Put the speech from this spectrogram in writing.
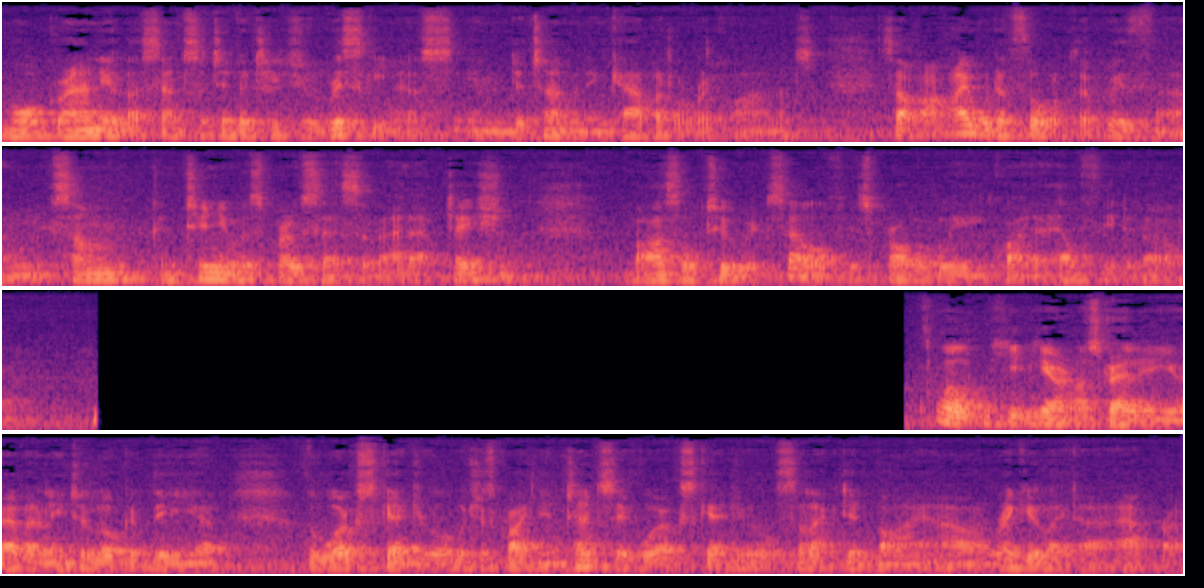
more granular sensitivity to riskiness in determining capital requirements. So I would have thought that with um, some continuous process of adaptation, Basel II itself is probably quite a healthy development. Well, here in Australia, you have only to look at the, uh, the work schedule, which is quite an intensive work schedule selected by our regulator, APRA.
